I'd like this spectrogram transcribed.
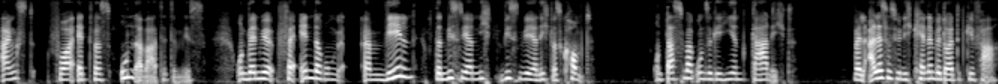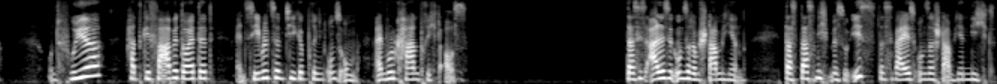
Angst vor etwas Unerwartetem ist. Und wenn wir Veränderung ähm, wählen, dann wissen wir, ja nicht, wissen wir ja nicht, was kommt. Und das mag unser Gehirn gar nicht. Weil alles, was wir nicht kennen, bedeutet Gefahr. Und früher hat Gefahr bedeutet, ein Säbelzahntiger bringt uns um, ein Vulkan bricht aus. Das ist alles in unserem Stammhirn. Dass das nicht mehr so ist, das weiß unser Stammhirn nicht.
